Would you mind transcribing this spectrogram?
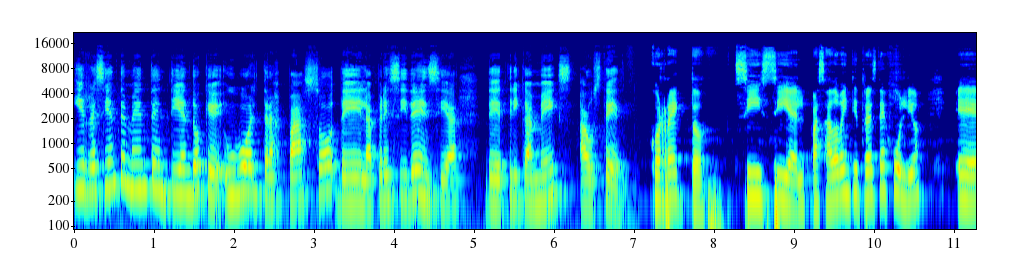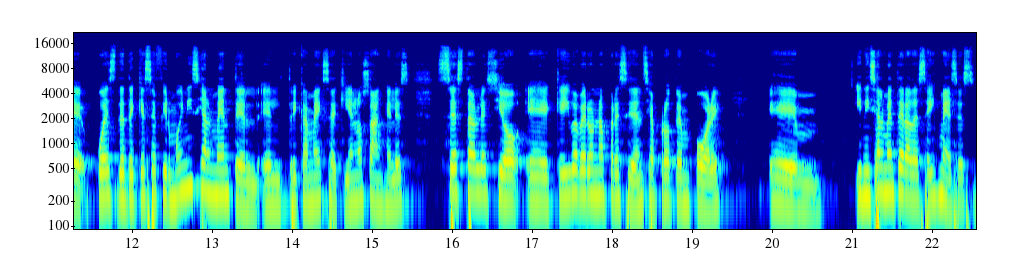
Y recientemente entiendo que hubo el traspaso de la presidencia de Tricamex a usted. Correcto. Sí, sí, el pasado 23 de julio eh, pues desde que se firmó inicialmente el, Tricamex aquí en Los Ángeles, se estableció eh, que iba a haber una presidencia pro tempore. Em, inicialmente era de seis meses,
